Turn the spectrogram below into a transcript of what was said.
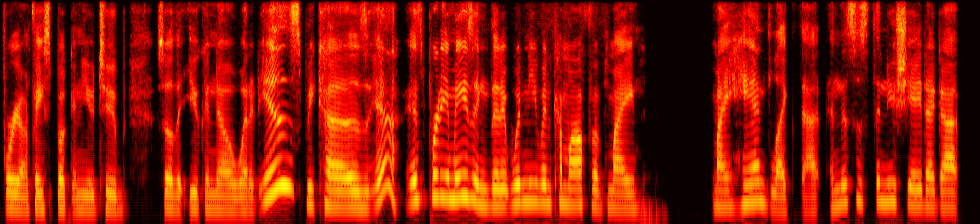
for you on Facebook and YouTube so that you can know what it is because yeah, it's pretty amazing that it wouldn't even come off of my my hand like that. And this is the new shade I got.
